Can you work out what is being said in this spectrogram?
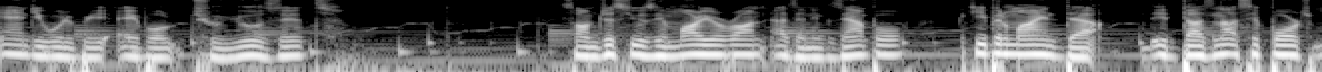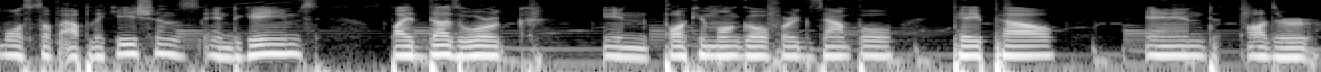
and you will be able to use it so I'm just using Mario Run as an example. Keep in mind that it does not support most of applications and games but it does work in Pokemon Go for example PayPal and other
